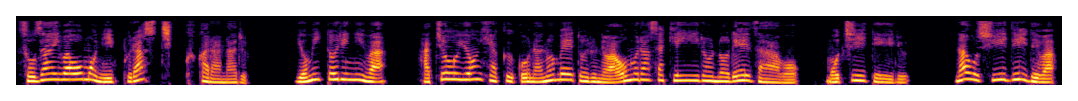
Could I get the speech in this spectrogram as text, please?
素材は主にプラスチックからなる。読み取りには、波長405ナノメートルの青紫色のレーザーを用いている。なお CD では、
